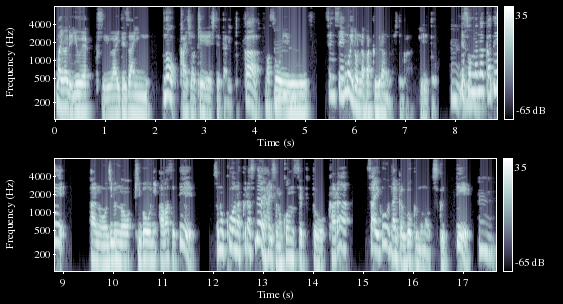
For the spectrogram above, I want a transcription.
まあいわゆる UX、UI デザインの会社を経営してたりとか、まあそういう先生もいろんなバックグラウンドの人がいると。で、そんな中で、あの、自分の希望に合わせて、そのコアなクラスではやはりそのコンセプトから最後何か動くものを作って、うん、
